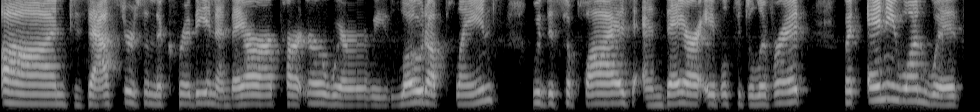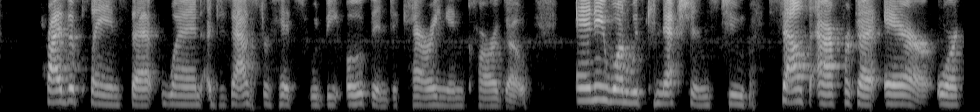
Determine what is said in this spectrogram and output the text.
on disasters in the Caribbean, and they are our partner where we load up planes with the supplies and they are able to deliver it. But anyone with private planes that when a disaster hits would be open to carrying in cargo anyone with connections to South Africa Air or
